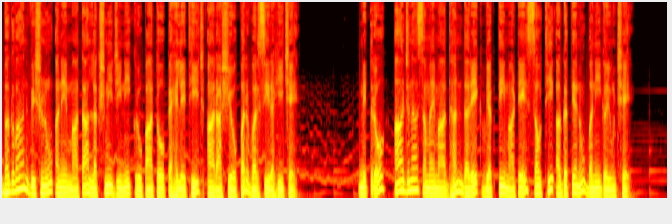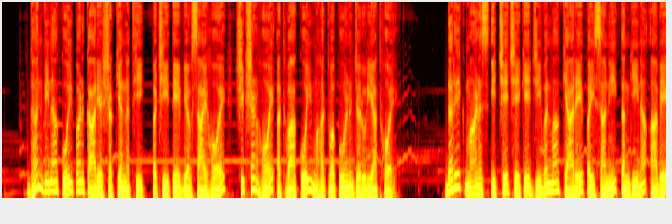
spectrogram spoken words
ભગવાન વિષ્ણુ અને માતા લક્ષ્મીજીની કૃપા તો પહેલેથી જ આ રાશિઓ પર વરસી રહી છે. મિત્રો, આજના સમયમાં ધન દરેક વ્યક્તિ માટે સૌથી અગત્યનું બની ગયું છે. ધન વિના કોઈ પણ કાર્ય શક્ય નથી, પછી તે વ્યવસાય હોય, શિક્ષણ હોય અથવા કોઈ મહત્વપૂર્ણ જરૂરિયાત હોય. દરેક માણસ ઈચ્છે છે કે જીવનમાં ક્યારે પૈસાની તંગી ન આવે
